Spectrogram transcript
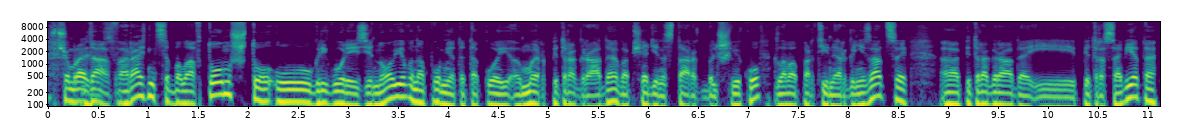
В чем разница? Да, разница была в том, что у Григория Зиновьева, напомню, это такой э, мэр Петрограда, вообще один из старых большевиков, глава партийной организации э, Петрограда и Петросовета.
